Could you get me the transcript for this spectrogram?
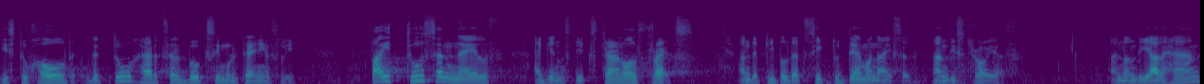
is to hold the two Herzl books simultaneously, fight tooth and nails against the external threats and the people that seek to demonize us and destroy us. And on the other hand,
